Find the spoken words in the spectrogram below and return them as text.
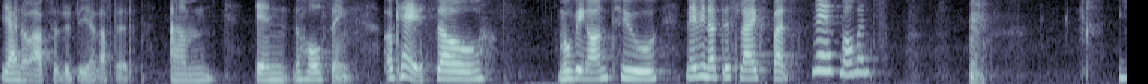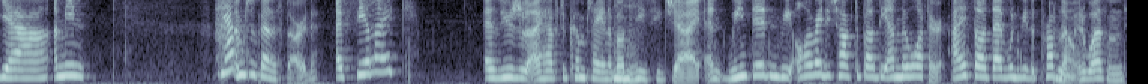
Yeah, no, absolutely. I loved it. Um, in the whole thing. Okay, so moving on to maybe not dislikes, but meh, moments. Yeah, I mean, Yeah. I'm just gonna start. I feel like, as usual, I have to complain about Mm-hmm. CCGI, and we didn't. We already talked about the underwater. I thought that would be the problem. It wasn't.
